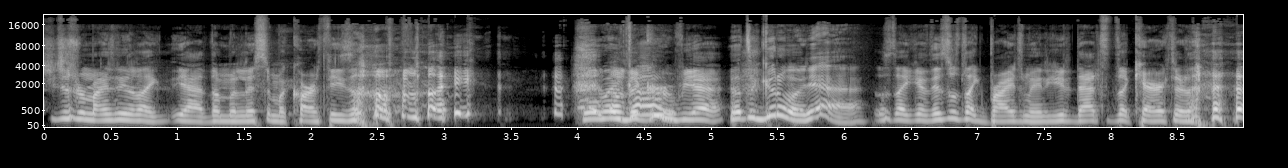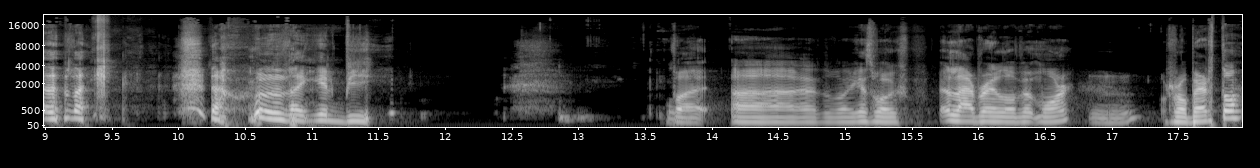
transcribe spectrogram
She just reminds me of like yeah, the Melissa McCarthy's of like Oh my of the group. Yeah, That's a good one. Yeah. it was like if this was like bridesmaid, you that's the character that like that would like it'd be. But uh, well, I guess we'll elaborate a little bit more. Roberto,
